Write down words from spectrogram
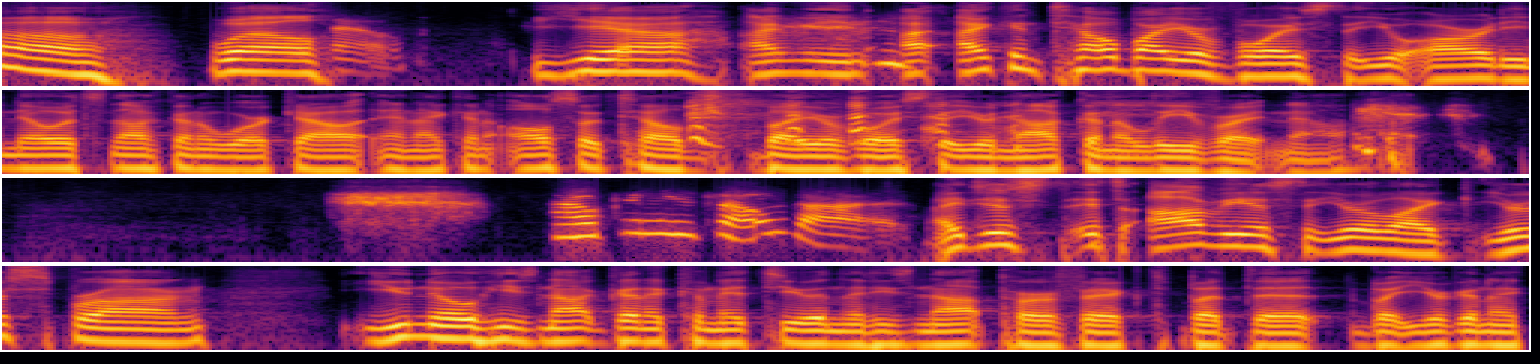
Oh well, So yeah. I mean, I, I can tell by your voice that you already know it's not going to work out, and I can also tell by your voice that you're not going to leave right now. how can you tell that? I just it's obvious that you're like you're sprung. You know he's not going to commit to you and that he's not perfect, but that but you're going to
